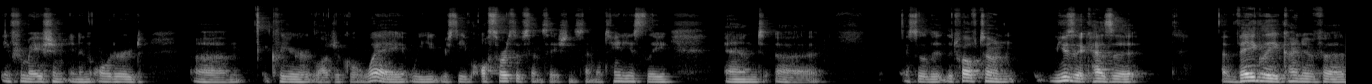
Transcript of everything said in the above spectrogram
information in an ordered, um, clear, logical way. We receive all sorts of sensations simultaneously, and uh, so the, the 12-tone music has a, a vaguely kind of uh,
